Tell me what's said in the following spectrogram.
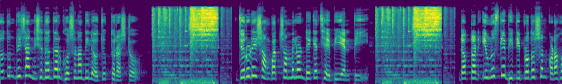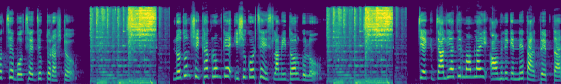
নতুন ভিসা নিষেধাজ্ঞার ঘোষণা দিল যুক্তরাষ্ট্র। জরুরি সংবাদ সম্মেলন ডেকেছে বিএনপি ডক্টর ইউনুসকে ভীতি প্রদর্শন করা হচ্ছে বলছে যুক্তরাষ্ট্র। নতুন শিক্ষাক্রমকে ইস্যু করছে ইসলামী দলগুলো। চেক জালিয়াতির মামলায় আওয়ামী লীগের নেতা গ্রেপ্তার।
